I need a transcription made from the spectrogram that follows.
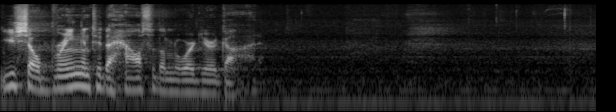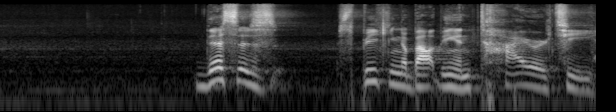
you shall bring into the house of the Lord your God. This is speaking about the entirety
